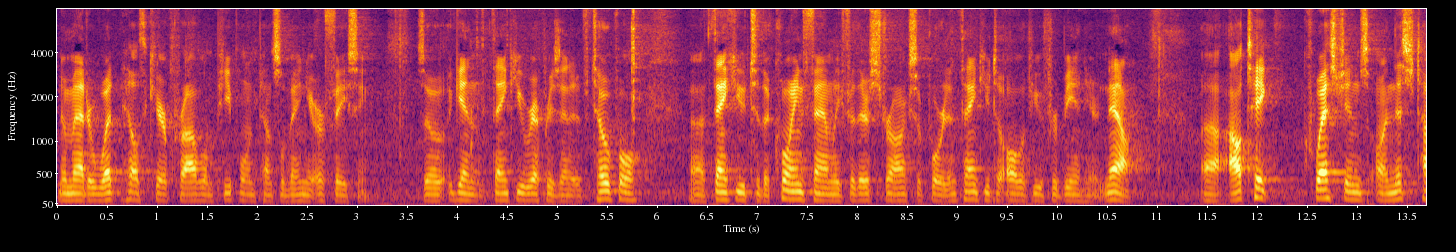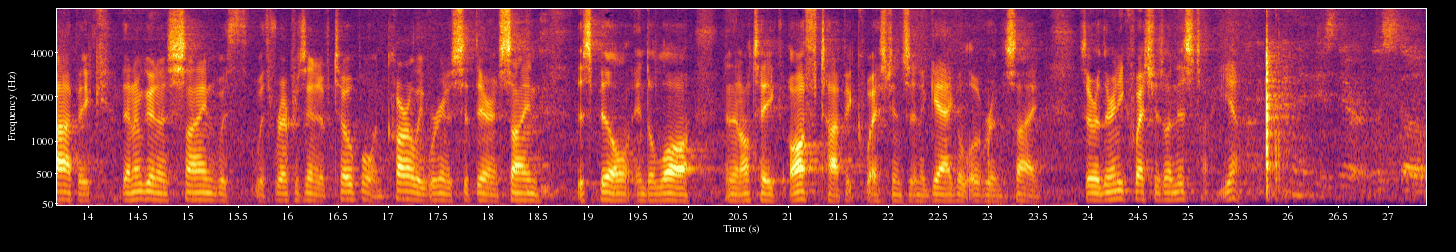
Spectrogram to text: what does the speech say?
no matter what healthcare problem people in Pennsylvania are facing. So again, thank you, Representative Toepel. Uh, thank you to the Coyne family for their strong support, and thank you to all of you for being here. Now, uh, I'll take questions on this topic. Then I'm going to sign with, with Representative Toepel and Carly. We're going to sit there and sign this bill into law, and then I'll take off-topic questions in a gaggle over on the side. So are there any questions on this topic? Yeah. Is there a list of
